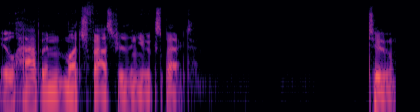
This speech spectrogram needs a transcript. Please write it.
it'll happen much faster than you expect. 2.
